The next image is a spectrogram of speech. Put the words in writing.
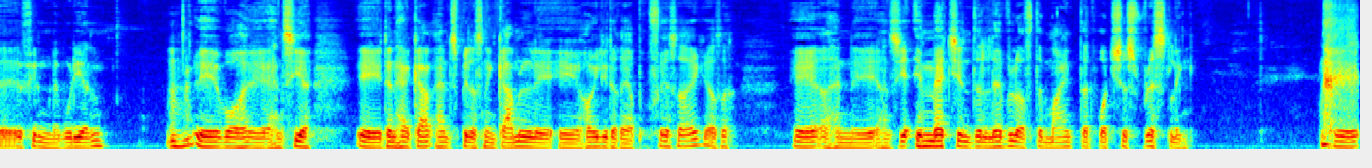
øh, filmen af Woody Allen, mm-hmm. øh, hvor øh, han siger, øh, den her han spiller sådan en gammel øh, højlitterær professor, ikke? Altså, øh, og han, øh, han siger, imagine the level of the mind that watches wrestling. øh,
